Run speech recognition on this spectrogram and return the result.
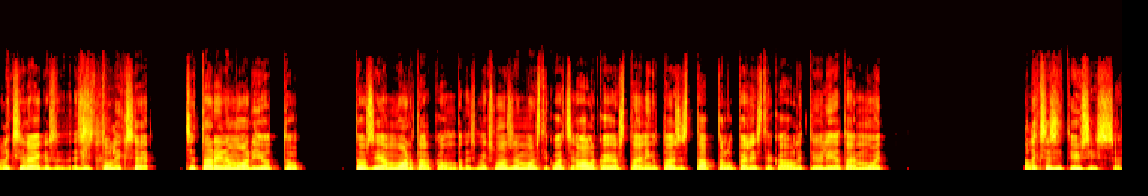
Oliko se näin? Siis tuliko se, se tarinamoodi juttu tosiaan Mortal Kombatissa? Miksi mulla on sellainen muistikuva, että se alkoi jostain niin toisesta tappelupelistä, joka oli tyyli jotain muita? Oliko se sitten ysissä?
